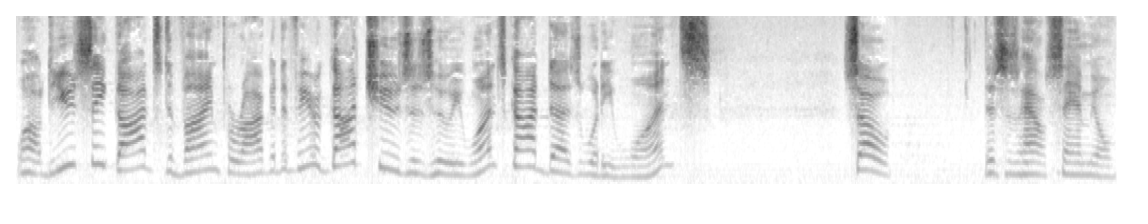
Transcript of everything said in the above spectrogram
Well, do you see God's divine prerogative here? God chooses who he wants, God does what he wants. So, this is how Samuel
